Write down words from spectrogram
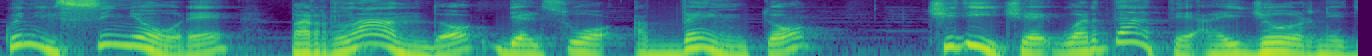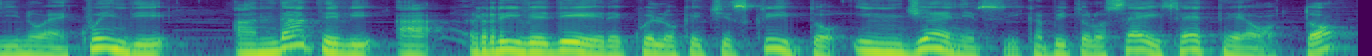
Quindi il Signore, parlando del suo avvento, ci dice guardate ai giorni di Noè, quindi andatevi a rivedere quello che c'è scritto in Genesi capitolo 6, 7 e 8,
